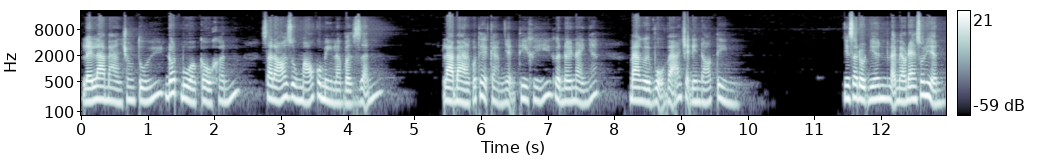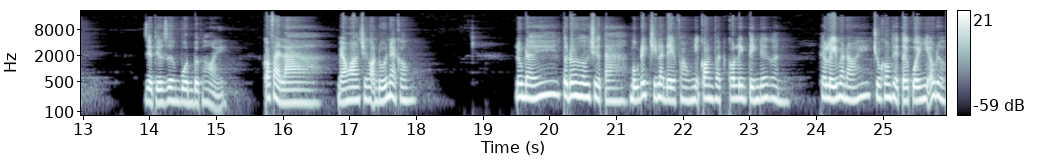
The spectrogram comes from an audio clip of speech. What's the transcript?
Lấy la bàn trong túi, Đốt bùa cầu khấn sau đó dùng máu của mình làm vật dẫn. Là bàn có thể cảm nhận thi khí gần nơi này nhất. Ba người vội vã chạy đến đó tìm. Nhưng sao đột nhiên lại mèo đen xuất hiện? Diệp Tiểu Dương buồn bực hỏi, Có phải là mèo hoang trên ngọn núi này không? Lúc đấy tôi đốt hương trừ tà, Mục đích chính là đề phòng những con vật có linh tính đến gần. Theo lý mà nói Chú không thể tới quấy nhiễu được.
